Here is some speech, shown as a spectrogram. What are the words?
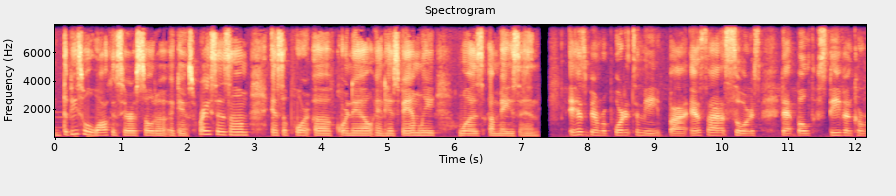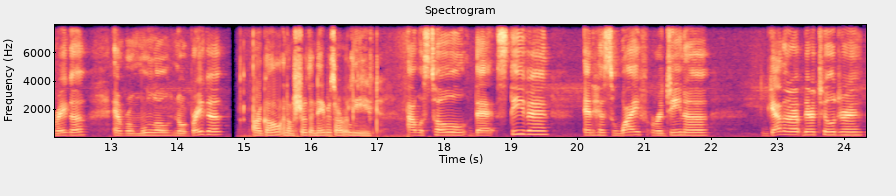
The peaceful walk in Sarasota against racism in support of Cornell and his family was amazing. It has been reported to me by inside source that both Stephen Correga and Romulo Nobrega are gone, and I'm sure the neighbors are relieved. I was told that Stephen and his wife Regina gathered up their children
